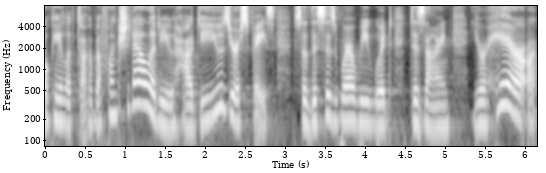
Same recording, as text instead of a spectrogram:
okay let's talk about functionality. How do you use your space? So this is where we would design your hair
